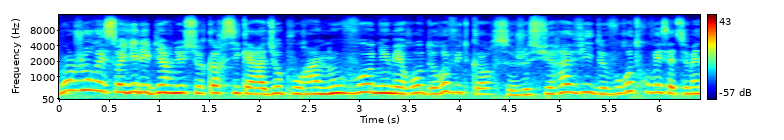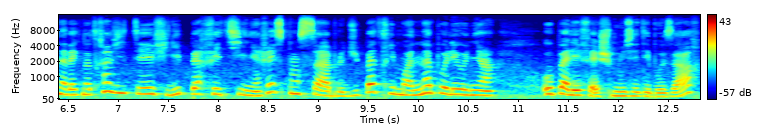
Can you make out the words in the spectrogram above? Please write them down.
Bonjour et soyez les bienvenus sur Corsica Radio pour un nouveau numéro de Revue de Corse. Je suis ravie de vous retrouver cette semaine avec notre invité Philippe Perfettini, responsable du patrimoine napoléonien au Palais Fèche Musée des Beaux-Arts,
